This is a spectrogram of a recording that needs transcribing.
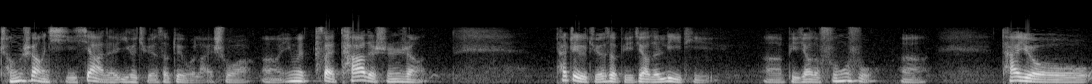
承上启下的一个角色，对我来说啊，因为在他的身上，他这个角色比较的立体啊，比较的丰富啊，他有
